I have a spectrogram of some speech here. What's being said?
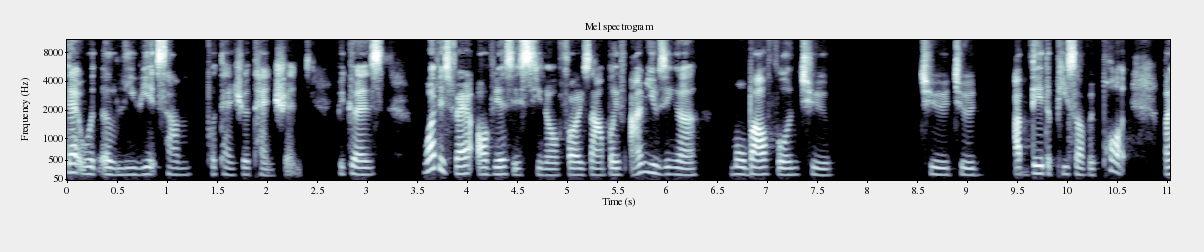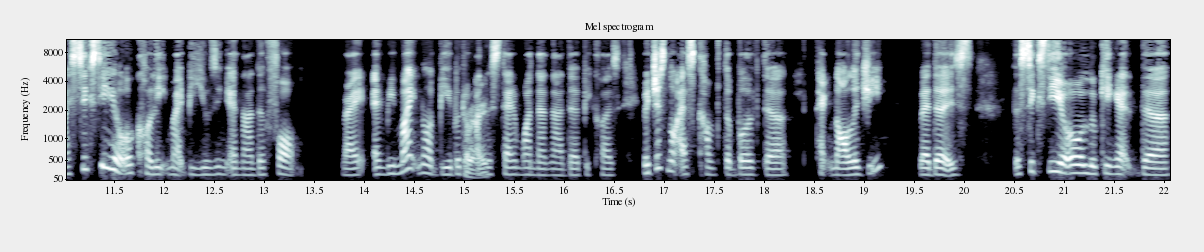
that would alleviate some potential tension because what is very obvious is you know for example if i'm using a mobile phone to to to update a piece of report, my 60 year old colleague might be using another form, right? And we might not be able to right. understand one another because we're just not as comfortable with the technology, whether it's the 60 year old looking at the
